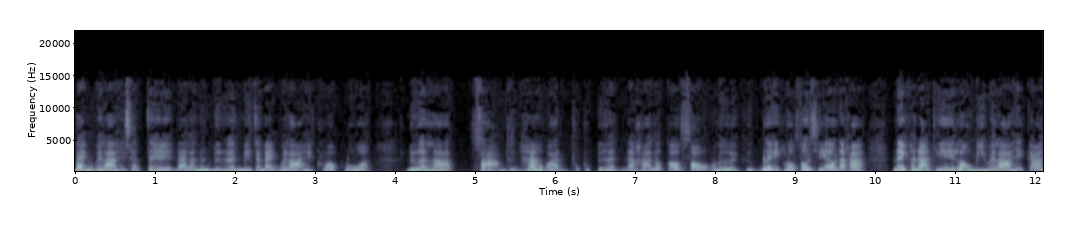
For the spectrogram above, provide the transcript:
แบ่งเวลาให้ชัดเจน แต่ละหนึ่งเดือนเมย์จะแบ่งเวลาให้ครอบครัว เดือนละ3-5 วันทุกๆเดือนนะคะ แล้วก็ 2 เลยคือเบรกโลกโซเชียลนะคะ ในขณะที่เรามีเวลาให้กัน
